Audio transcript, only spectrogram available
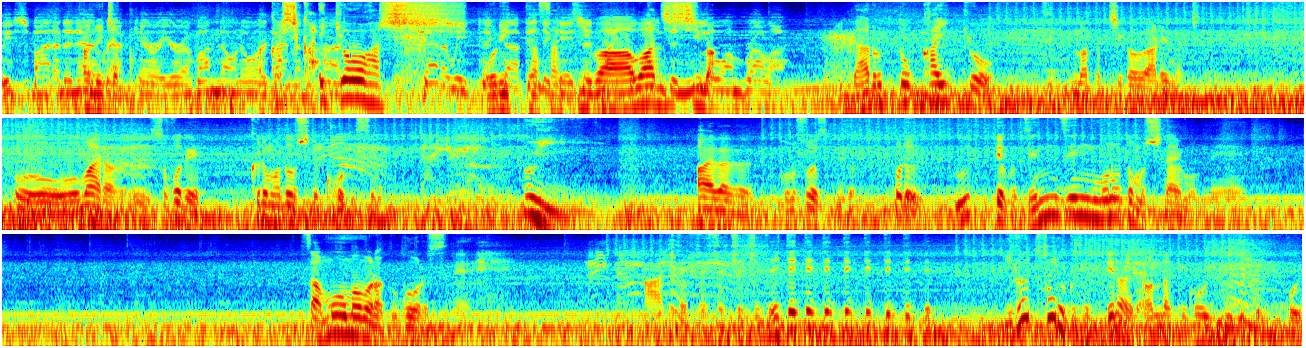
aircraft carrier of unknown origin. 明石海.峡橋降りた先は淡路島ルト海峡。ぜまた違うあれになっちゃった。おおお前らうんそこで車同士で交尾する。うい。あやばいやばい。ものすごいスピードこれ撃っても全然ものともしないもんね。さあもう間もなくゴールっすねあ来た来た来た来た来た来た来た来た来た来た来た意外と体力減ってない？ねあんだけ攻撃受けてる。っぽい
